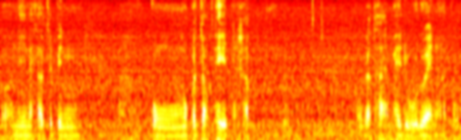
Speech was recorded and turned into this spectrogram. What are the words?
ก็อันนี้นะครับจะเป็นกรงนกกระจอกเทศนะครับผมก็ถ่ายมาให้ดูด้วยนะครับผม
